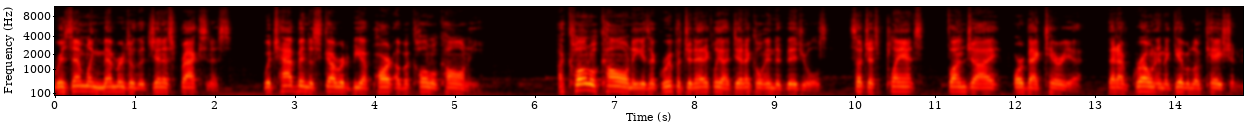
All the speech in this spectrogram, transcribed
resembling members of the genus Fraxinus, which have been discovered to be a part of a clonal colony. A clonal colony is a group of genetically identical individuals, such as plants, fungi, or bacteria, that have grown in a given location,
